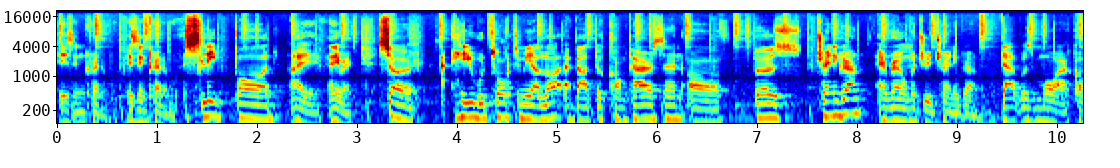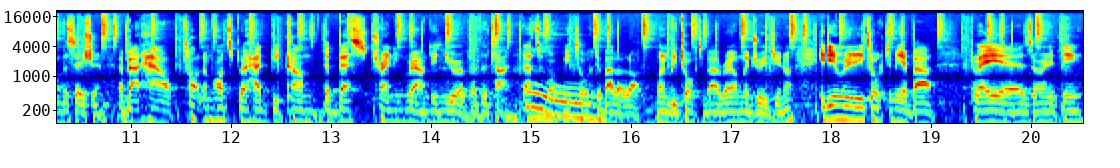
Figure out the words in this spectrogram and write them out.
is incredible. It's incredible. Sleep pod. Oh, yeah. Anyway, so uh, he would talk to me a lot about the comparison of Spurs training ground and Real Madrid training ground. That was more our conversation about how Tottenham Hotspur had become the best training ground in Europe at the time. That's what we talked about a lot when we talked about Real Madrid. You know, he didn't really talk to me about players or anything,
